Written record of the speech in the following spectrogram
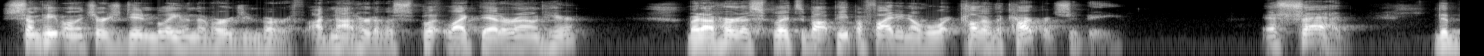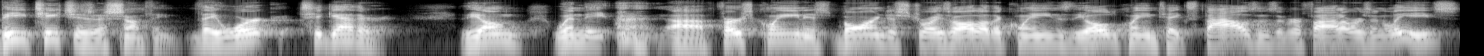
some people in the church didn't believe in the virgin birth. I've not heard of a split like that around here, but I've heard of splits about people fighting over what color the carpet should be. It's sad. The bee teaches us something. They work together. The own, when the uh, first queen is born, destroys all other queens. The old queen takes thousands of her followers and leaves.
